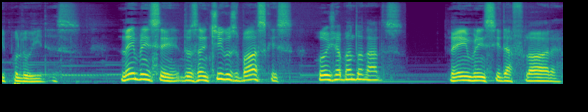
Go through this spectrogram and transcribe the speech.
e poluídas. Lembrem-se dos antigos bosques, hoje abandonados. Lembrem-se da flora,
